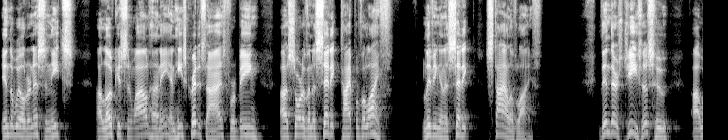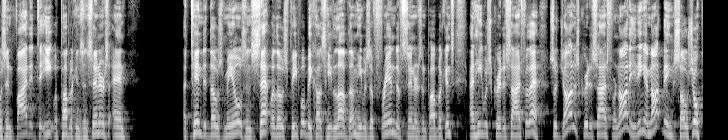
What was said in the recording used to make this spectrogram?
in the wilderness and eats uh, locusts and wild honey, and he's criticized for being uh, sort of an ascetic type of a life, living an ascetic style of life. Then there's Jesus who uh, was invited to eat with publicans and sinners and attended those meals and sat with those people because he loved them. He was a friend of sinners and publicans, and he was criticized for that. So John is criticized for not eating and not being social,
